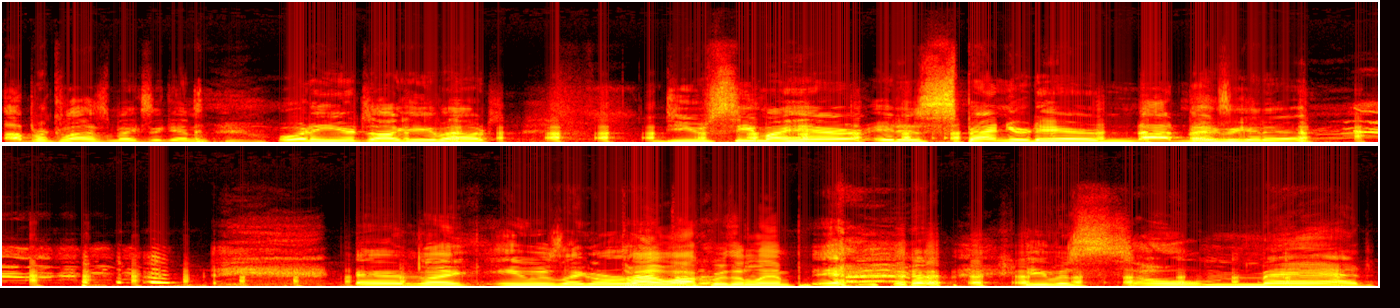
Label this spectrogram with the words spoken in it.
upper class Mexican. What are you talking about? Do you see my hair? It is Spaniard hair, not Mexican hair. and like, he was like, Do I walk with a limp? Yeah. he was so mad.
